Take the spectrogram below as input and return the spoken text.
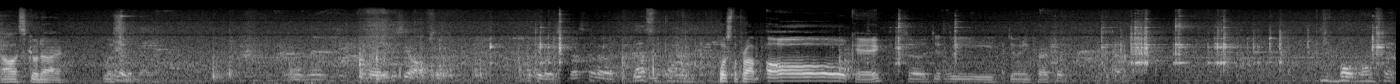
Oh, Alex, go die. Listen. Oh, you can see offset. Okay, wait, so that's not a. That's the problem. What's the problem? Oh, okay. So did we do it incorrectly? These bolt won't fit.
